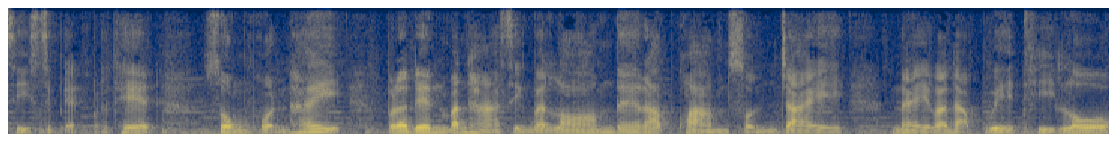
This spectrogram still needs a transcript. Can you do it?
141 ประเทศ ส่งผลให้ประเด็นปัญหาสิ่งแวดล้อมได้รับความสนใจในระดับเวทีโลก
